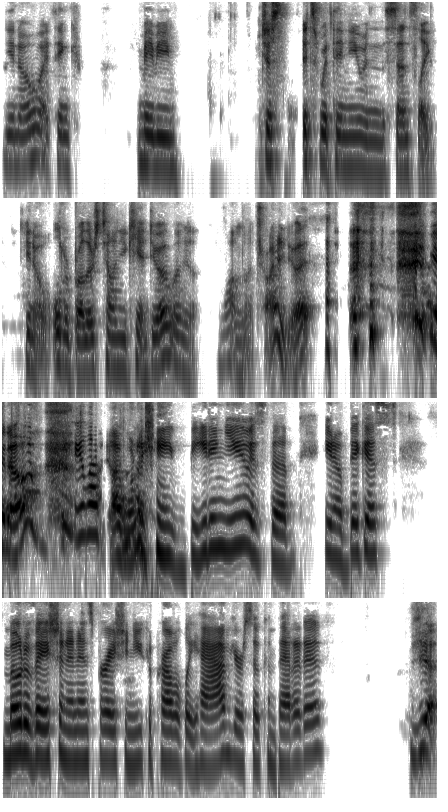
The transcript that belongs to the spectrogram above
You know, I think maybe just it's within you in the sense like, you know, older brothers telling you can't do it. When well, I'm not trying to do it. you know, I like I want to keep beating you is the you know biggest motivation and inspiration you could probably have. You're so competitive. Yeah,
